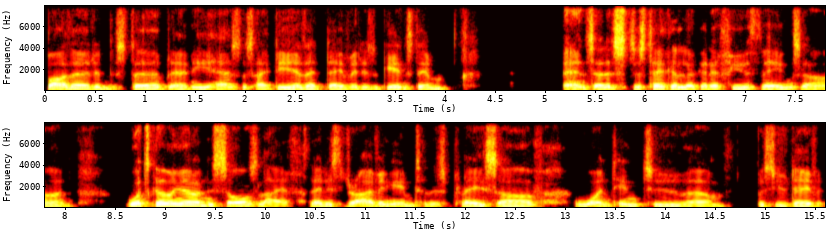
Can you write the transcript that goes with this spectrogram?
bothered and disturbed, and he has this idea that David is against him. And so let's just take a look at a few things on what's going on in Saul's life that is driving him to this place of wanting to um, pursue David.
